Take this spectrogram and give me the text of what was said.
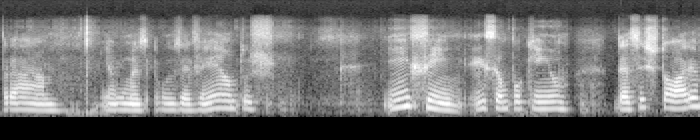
pra, em algumas, alguns eventos. Enfim, isso é um pouquinho dessa história.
